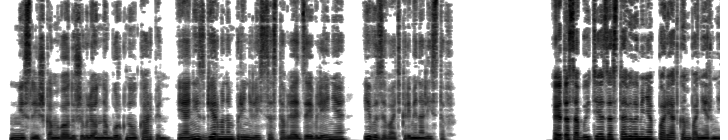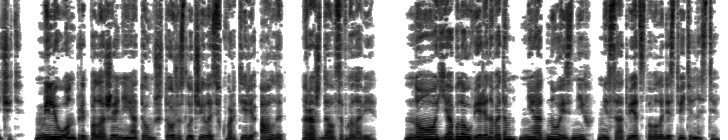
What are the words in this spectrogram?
— не слишком воодушевленно буркнул Карпин, и они с Германом принялись составлять заявление и вызывать криминалистов. Это событие заставило меня порядком понервничать. Миллион предположений о том, что же случилось в квартире Аллы, рождался в голове. Но я была уверена в этом, ни одно из них не соответствовало действительности.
